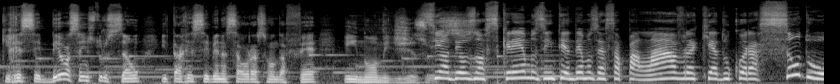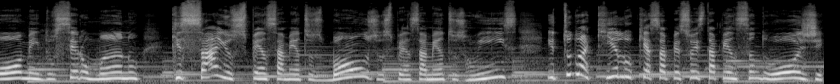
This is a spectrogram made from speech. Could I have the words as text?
que recebeu essa instrução e está recebendo essa oração da fé em nome de Jesus. Senhor Deus, nós cremos e entendemos essa palavra que é do coração do homem, do ser humano, que sai os pensamentos bons, os pensamentos ruins e tudo aquilo que essa pessoa está pensando hoje,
